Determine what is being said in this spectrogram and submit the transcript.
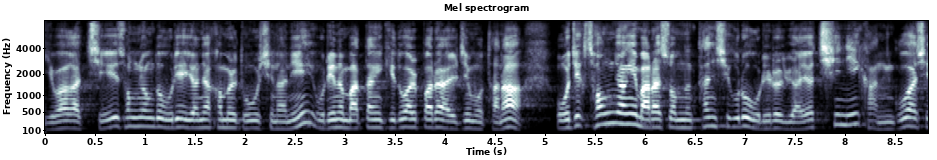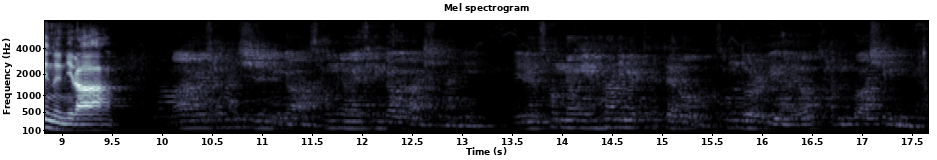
이와 같이 성령도 우리의 연약함을 도우시나니 우리는 마땅히 기도할 바를 알지 못하나 오직 성령이 말할 수 없는 탄식으로 우리를 위하여 친히 간구하시느니라. 마음을 살피시는 이가 성령의 생각을 아시나니 이는 성령이 하나님의 뜻대로 성도를 위하여 간구하심이니라.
